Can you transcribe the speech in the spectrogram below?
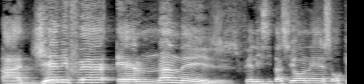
a Jennifer Hernández. Felicitaciones, ok.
